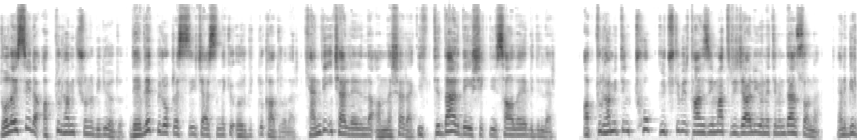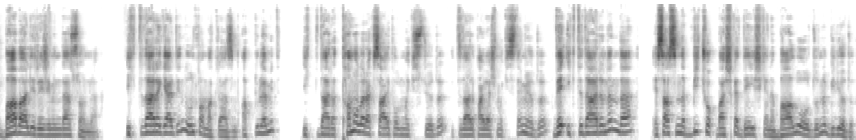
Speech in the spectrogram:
Dolayısıyla Abdülhamit şunu biliyordu. Devlet bürokrasisi içerisindeki örgütlü kadrolar kendi içerlerinde anlaşarak iktidar değişikliği sağlayabilirler. Abdülhamit'in çok güçlü bir tanzimat ricali yönetiminden sonra yani bir Babali rejiminden sonra iktidara geldiğini unutmamak lazım. Abdülhamit iktidara tam olarak sahip olmak istiyordu. İktidarı paylaşmak istemiyordu ve iktidarının da esasında birçok başka değişkene bağlı olduğunu biliyordu.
